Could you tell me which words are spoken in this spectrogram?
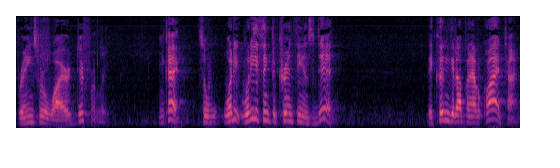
Brains were wired differently. Okay, so what do you, what do you think the Corinthians did? They couldn't get up and have a quiet time.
